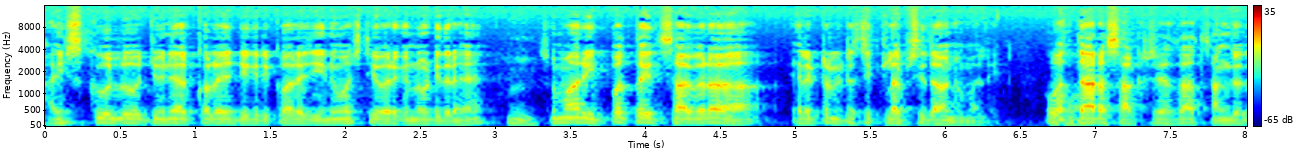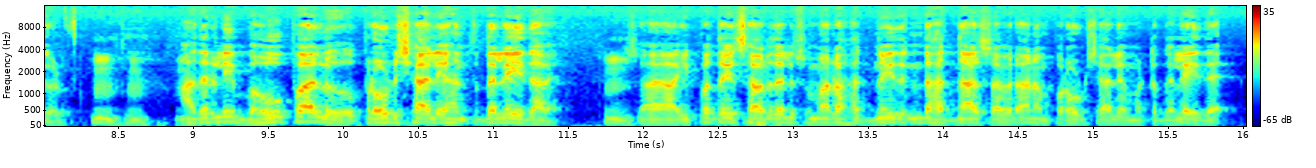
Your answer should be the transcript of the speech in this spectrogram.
high school junior college degree college ಯೂನಿವರ್ಸಿಟಿವರೆಗೆ ನೋಡಿದರೆ ಸುಮಾರು ಇಪ್ಪತ್ತೈದು ಸಾವಿರ ಎಲೆಕ್ಟ್ರಾಲ್ ಲಿಟ್ರಸಿ ಕ್ಲಬ್ಸ್ ಇದಾವೆ ನಮ್ಮಲ್ಲಿ. ಮತದಾರ ಸಾಕ್ಷರತಾ ಸಂಘಗಳು. ಅದರಲ್ಲಿ ಬಹುಪಾಲು ಪ್ರೌಢಶಾಲೆ ಹಂತದಲ್ಲೇ ಇದಾವೆ. ಸ- ಇಪ್ಪತ್ತೈದು ಸಾವಿರದಲ್ಲಿ ಸುಮಾರು ಹದಿನೈದರಿಂದ ಹದಿನಾರು ಸಾವಿರ ನಮ್ಮ ಪ್ರೌಢಶಾಲೆ ಮಟ್ಟದಲ್ಲೇ ಇದೆ.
